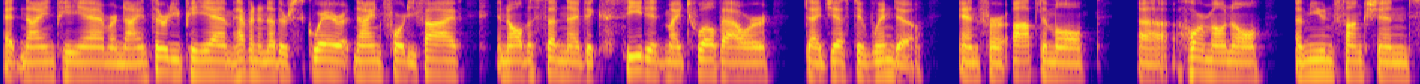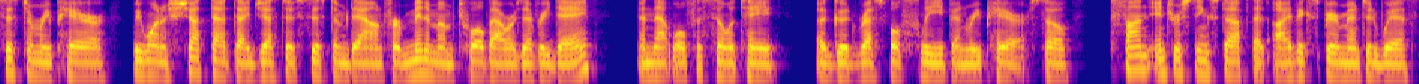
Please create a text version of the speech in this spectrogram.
at 9 p.m. or 9:30 p.m., having another square at 9:45, and all of a sudden I've exceeded my 12-hour digestive window. And for optimal uh, hormonal immune function, system repair, we want to shut that digestive system down for minimum 12 hours every day. And that will facilitate a good restful sleep and repair. So, fun, interesting stuff that I've experimented with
